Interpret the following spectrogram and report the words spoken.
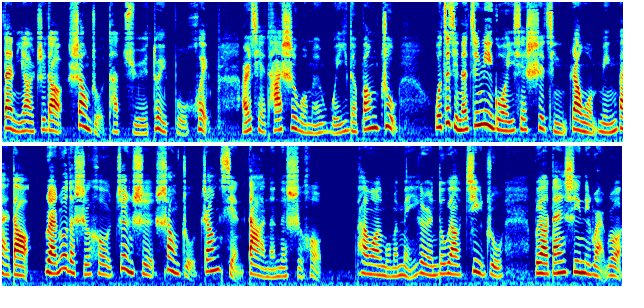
但你要知道，上主他绝对不会，而且他是我们唯一的帮助。我自己呢，经历过一些事情，让我明白到，软弱的时候，正是上主彰显大能的时候。盼望我们每一个人都要记住，不要担心你软弱。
